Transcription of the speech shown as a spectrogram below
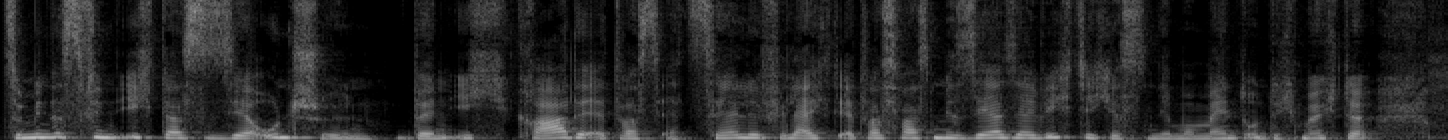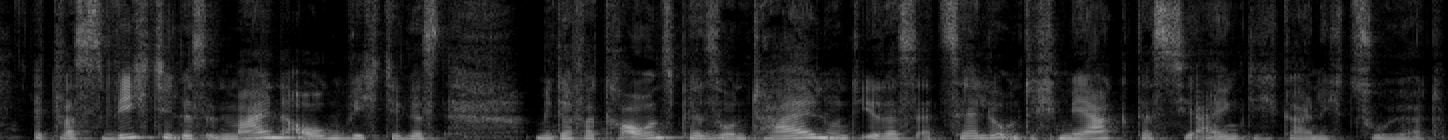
Zumindest finde ich das sehr unschön, wenn ich gerade etwas erzähle, vielleicht etwas, was mir sehr, sehr wichtig ist in dem Moment und ich möchte etwas Wichtiges, in meinen Augen Wichtiges, mit der Vertrauensperson teilen und ihr das erzähle und ich merke, dass sie eigentlich gar nicht zuhört.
